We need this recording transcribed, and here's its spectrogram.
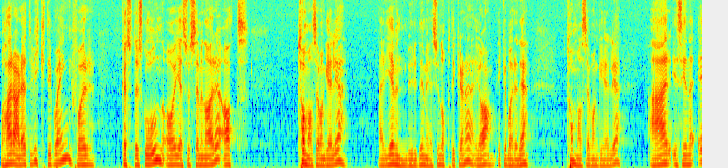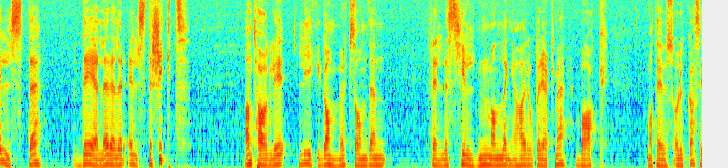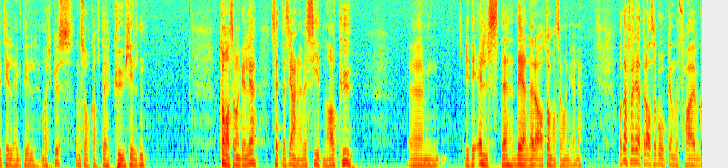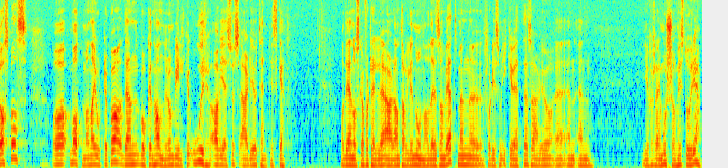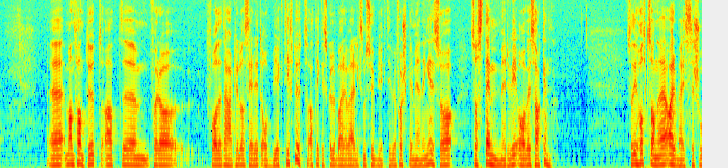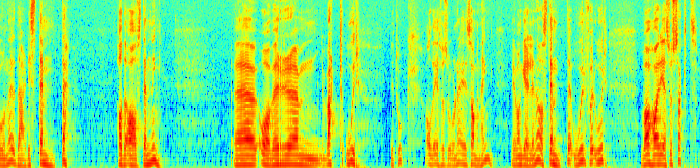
Og her er det et viktig poeng for Køsterskolen og Jesusseminaret at Thomas-evangeliet er jevnbyrdig med synoptikerne. Ja, ikke bare det. Thomas-evangeliet er i sine eldste deler, eller eldste sjikt, antagelig like gammelt som den felles kilden man lenge har operert med bak Matteus og Lukas, i tillegg til Markus, den såkalte kukilden. Thomas-evangeliet settes gjerne ved siden av ku um, i de eldste deler av Thomas-evangeliet. Og Derfor heter altså boken The Five Gospels. Og måten man har gjort det på, den Boken handler om hvilke ord av Jesus er de autentiske. Og det jeg nå skal fortelle, er det antagelig noen av dere som vet, men uh, for de som ikke vet det, så er det jo eh, en, en i og for seg morsom historie. Uh, man fant ut at um, for å få dette her til å se litt objektivt ut, at det ikke skulle bare være liksom subjektive forskermeninger, så, så, stemmer vi over saken. Så de holdt sånne arbeidssesjoner der de stemte, hadde avstemning eh, over eh, hvert ord. De tok alle Jesus-ordene i sammenheng i evangeliene og stemte ord for ord. Hva har Jesus sagt?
